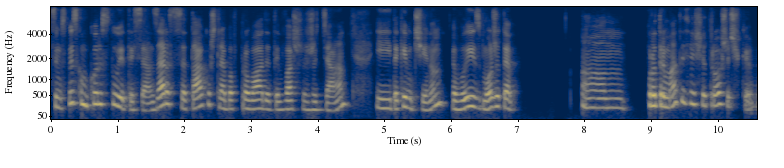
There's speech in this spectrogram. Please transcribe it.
цим списком користуєтеся. Зараз це також треба впровадити в ваше життя, і таким чином ви зможете е, протриматися ще трошечки.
